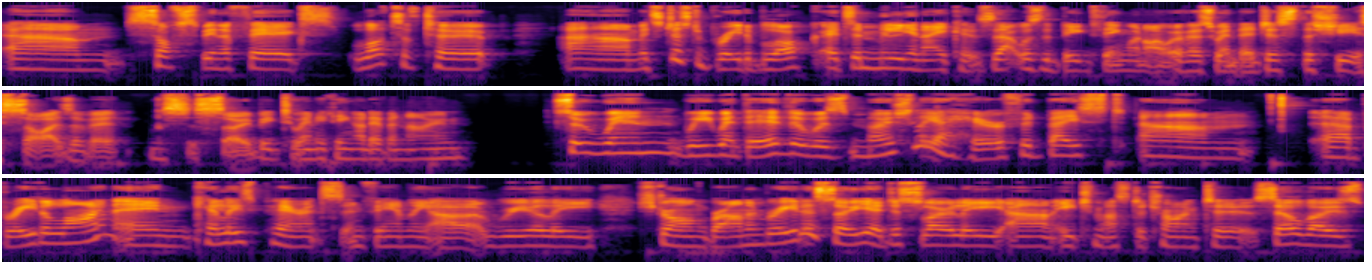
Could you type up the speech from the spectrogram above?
um, soft effects, lots of turp. Um, it's just a breeder block. It's a million acres. That was the big thing when I first went there. Just the sheer size of it was just so big to anything I'd ever known. So when we went there, there was mostly a Hereford based um, uh, breeder line, and Kelly's parents and family are really strong Brahman breeders. So yeah, just slowly um, each muster trying to sell those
